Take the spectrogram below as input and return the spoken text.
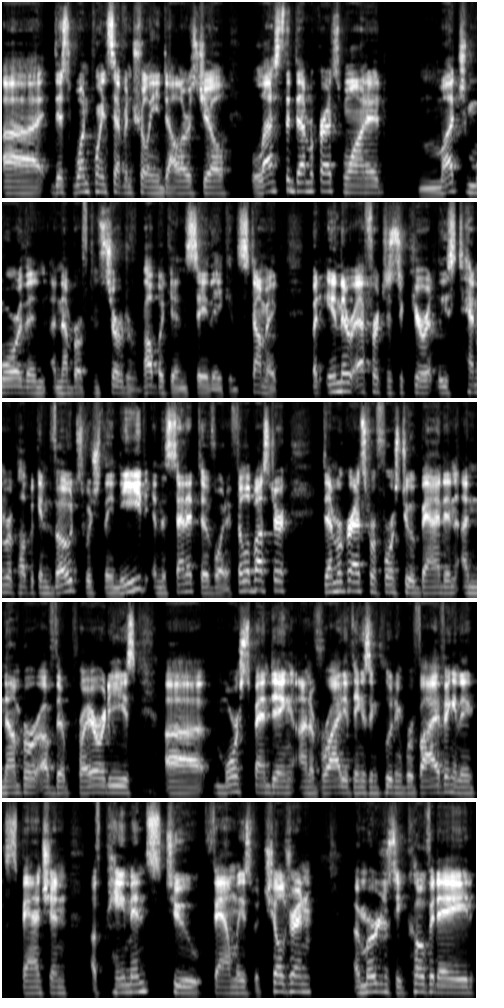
Uh, this 1.7 trillion dollars, Jill, less than Democrats wanted, much more than a number of conservative Republicans say they can stomach. But in their effort to secure at least 10 Republican votes, which they need in the Senate to avoid a filibuster, Democrats were forced to abandon a number of their priorities, uh, more spending on a variety of things, including reviving an expansion of payments to families with children, emergency COVID aid,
